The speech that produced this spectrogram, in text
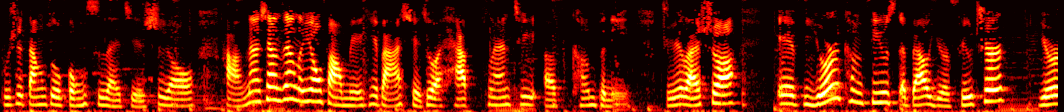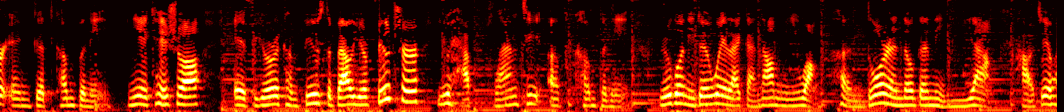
不是当做公司来解释哦。好，那像这样的用法，我们也可以把它写作 have plenty of company。举例来说。If you're confused about your future, you're in good company. 你也可以说，If you're confused about your future, you have plenty of company. 如果你对未来感到迷惘，很多人都跟你一样。好，这一回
